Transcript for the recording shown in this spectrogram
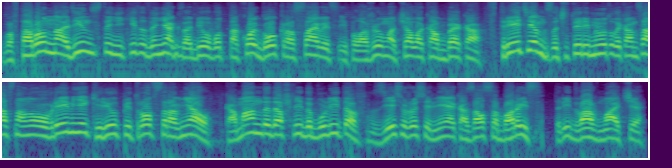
Во втором на 11 Никита Дыняк забил вот такой гол-красавец и положил начало камбэка. В третьем, за 4 минуты до конца основного времени, Кирилл Петров сравнял. Команды дошли до булитов. Здесь уже сильнее оказался Борис. 3-2 в матче.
